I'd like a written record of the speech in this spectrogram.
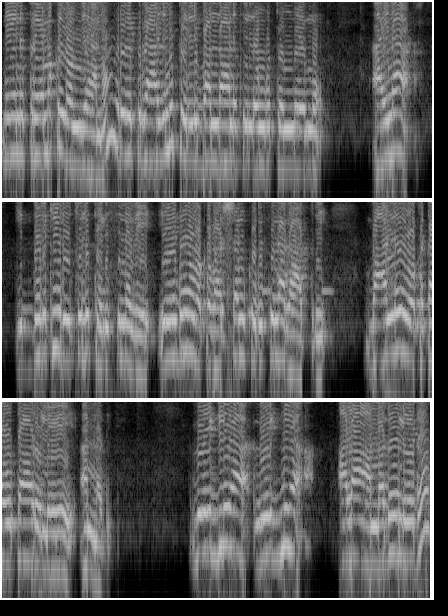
నేను ప్రేమకు లొంగాను రేపు రాగిని పెళ్ళి బంధానికి లొంగుతుందేమో. అయినా ఇద్దరికీ రుచులు తెలిసినవే. ఏదో ఒక వర్షం కురిసిన రాత్రి వాళ్ళే ఒకటవుతారులే అన్నది. వేగ్లియా వేగ్నియా అలా అన్నదో లేదో.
